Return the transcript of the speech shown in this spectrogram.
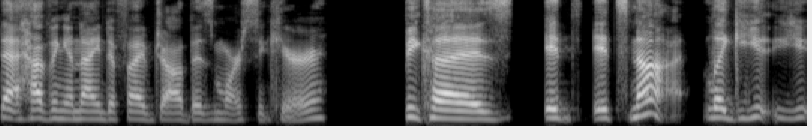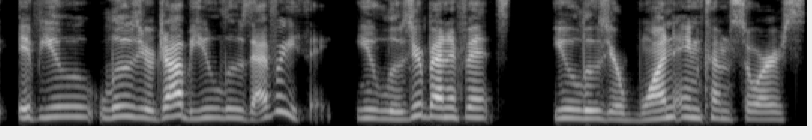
that having a nine to five job is more secure because it it's not. Like you, you if you lose your job, you lose everything. You lose your benefits. You lose your one income source.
